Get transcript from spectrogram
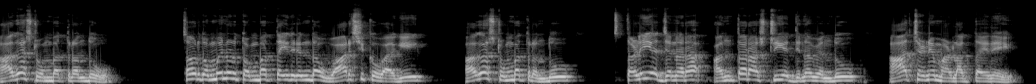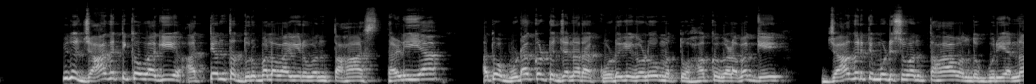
ಆಗಸ್ಟ್ ಒಂಬತ್ತರಂದು. ಸಾವಿರದ ಒಂಬೈನೂರ ತೊಂಬತ್ತೈದರಿಂದ ವಾರ್ಷಿಕವಾಗಿ ಆಗಸ್ಟ್ ಒಂಬತ್ತರಂದು ಸ್ಥಳೀಯ ಜನರ ಅಂತಾರಾಷ್ಟ್ರೀಯ ದಿನವೆಂದು ಆಚರಣೆ ಮಾಡಲಾಗ್ತಾ ಇದೆ. ಇದು ಜಾಗತಿಕವಾಗಿ ಅತ್ಯಂತ ದುರ್ಬಲವಾಗಿರುವಂತಹ ಸ್ಥಳೀಯ ಅಥವಾ ಬುಡಕಟ್ಟು ಜನರ ಕೊಡುಗೆಗಳು ಮತ್ತು ಹಕ್ಕುಗಳ ಬಗ್ಗೆ ಜಾಗೃತಿ ಮೂಡಿಸುವಂತಹ ಒಂದು ಗುರಿಯನ್ನ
